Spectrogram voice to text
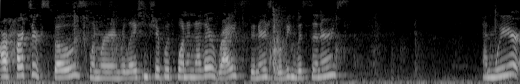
Our hearts are exposed when we're in relationship with one another, right? Sinners living with sinners. And we're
